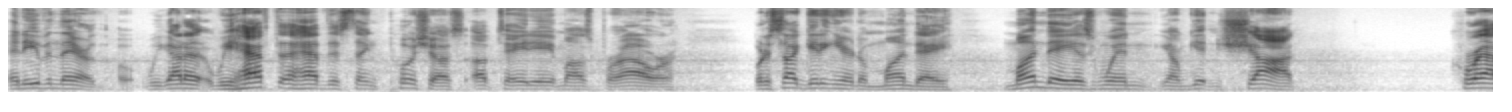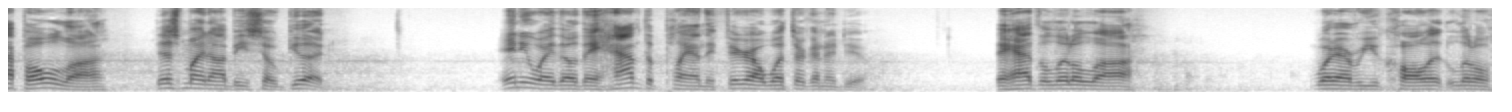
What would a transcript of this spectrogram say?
And even there, we gotta we have to have this thing push us up to 88 miles per hour, but it's not getting here to Monday. Monday is when you know, I'm getting shot. Crapola, this might not be so good. Anyway, though, they have the plan. They figure out what they're gonna do. They have the little, uh, whatever you call it, little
